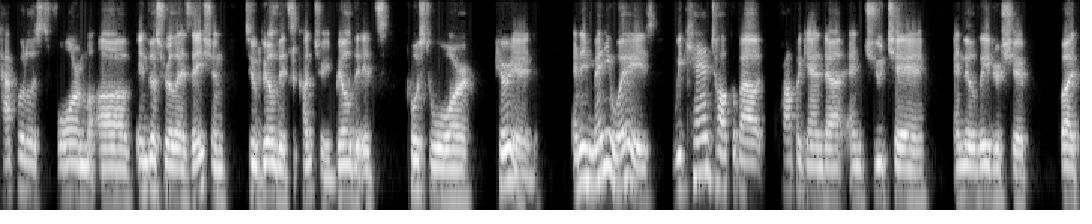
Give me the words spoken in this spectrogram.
capitalist form of industrialization to build its country, build its post-war period. And in many ways, we can talk about propaganda and juche and the leadership, but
